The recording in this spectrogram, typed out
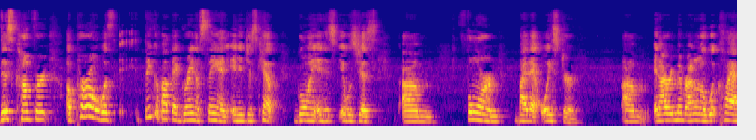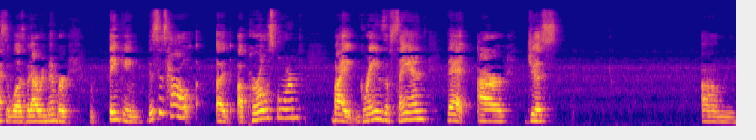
discomfort. A pearl was, think about that grain of sand and it just kept going and it was just um, formed by that oyster. Um, and I remember, I don't know what class it was, but I remember thinking, this is how a, a pearl is formed by grains of sand that are just um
